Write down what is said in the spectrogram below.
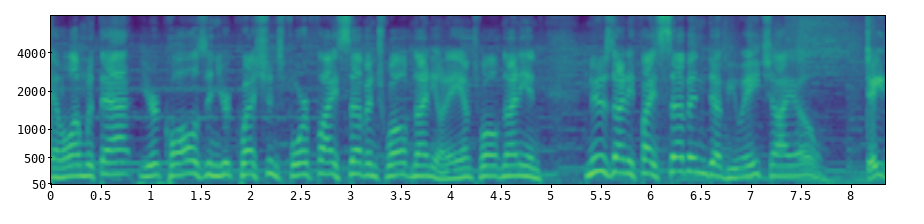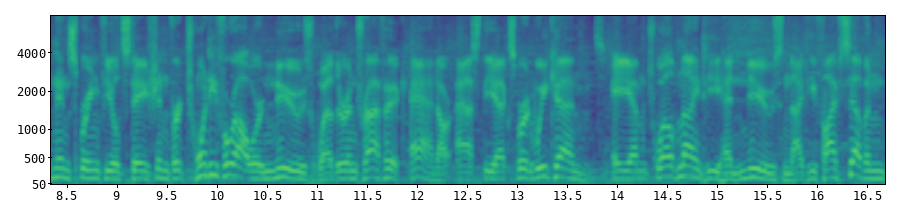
and along with that, your calls and your questions 457 1290 on AM 1290 and News 957 WHIO. Dayton and Springfield station for 24 hour news, weather, and traffic, and our Ask the Expert weekends. AM 1290 and News 957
